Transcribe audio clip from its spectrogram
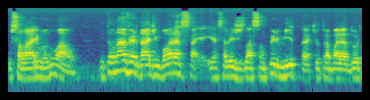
o salário anual. Então, na verdade, embora essa, essa legislação permita que o trabalhador,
